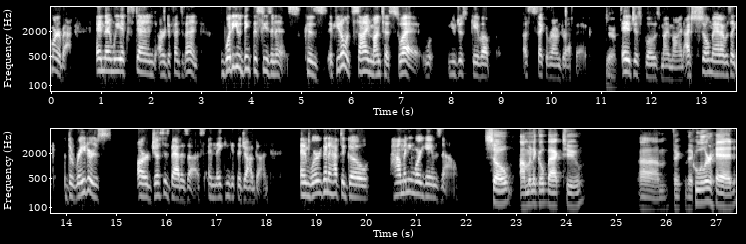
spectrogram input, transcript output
cornerback, and then we extend our defensive end what do you think the season is? Because if you don't sign Montez Sweat, you just gave up a second round draft pick. Yeah. It just blows my mind. I'm so mad. I was like, the Raiders are just as bad as us and they can get the job done. And we're going to have to go how many more games now? So I'm going to go back to um, the the cooler head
